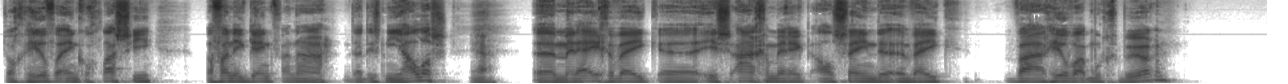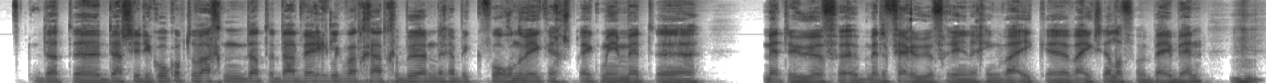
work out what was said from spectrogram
toch heel veel enkel glas zie. Waarvan ik denk van, nou, dat is niet alles. Ja. Uh, mijn eigen week uh, is aangemerkt als zijnde een week waar heel wat moet gebeuren. Dat, daar zit ik ook op te wachten dat er daadwerkelijk wat gaat gebeuren. Daar heb ik volgende week een gesprek meer met, met, de, huur, met de verhuurvereniging waar ik, waar ik zelf bij ben. Mm -hmm.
